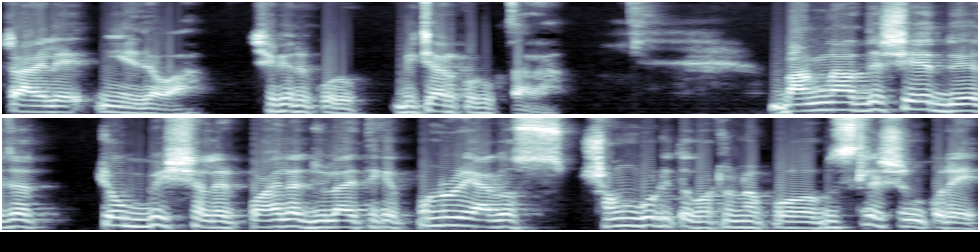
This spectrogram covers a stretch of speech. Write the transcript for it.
ট্রায়ালে নিয়ে যাওয়া। সেখানে করুক, বিচার করুক তারা। বাংলাদেশে দুই হাজার চব্বিশ সালের পয়লা জুলাই থেকে পনেরোই আগস্ট সংঘটিত ঘটনার বিশ্লেষণ করে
